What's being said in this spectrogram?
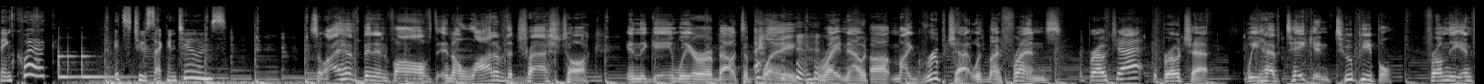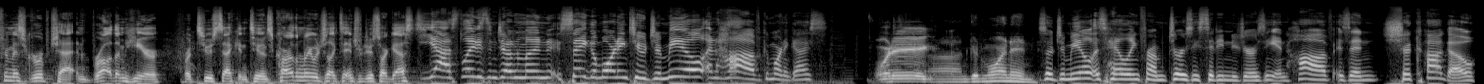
Think quick. It's two second tunes. So I have been involved in a lot of the trash talk in the game we are about to play right now. Uh, my group chat with my friends, The bro chat? the bro chat, we have taken two people from the infamous group chat and brought them here for two second tunes. Carla Marie, would you like to introduce our guests? Yes, ladies and gentlemen, say good morning to Jameel and Hav. Good morning, guys. Morning. Uh, good morning. So Jameel is hailing from Jersey City, New Jersey, and Hav is in Chicago.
